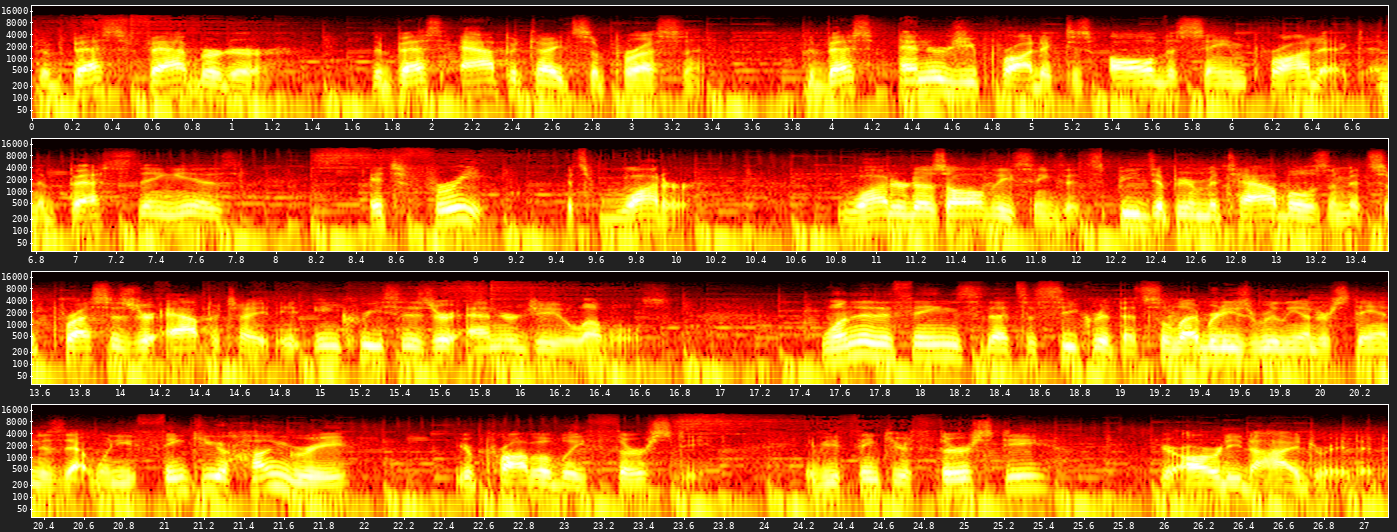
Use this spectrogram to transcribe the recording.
the best fat burner, the best appetite suppressant, the best energy product is all the same product. And the best thing is, it's free. It's water. Water does all these things. It speeds up your metabolism, it suppresses your appetite, it increases your energy levels. One of the things that's a secret that celebrities really understand is that when you think you're hungry, you're probably thirsty. If you think you're thirsty, you're already dehydrated.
